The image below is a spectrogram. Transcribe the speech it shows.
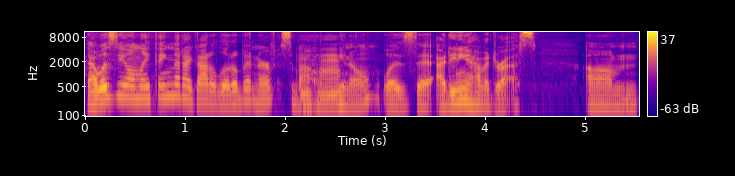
That was the only thing that I got a little bit nervous about, Mm-hmm. you know, was that I didn't even have a dress. Um,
